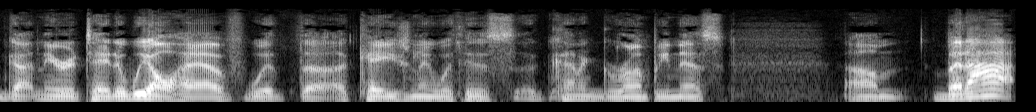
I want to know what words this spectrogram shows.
gotten irritated. We all have with uh, occasionally with his kind of grumpiness. Um, but I,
